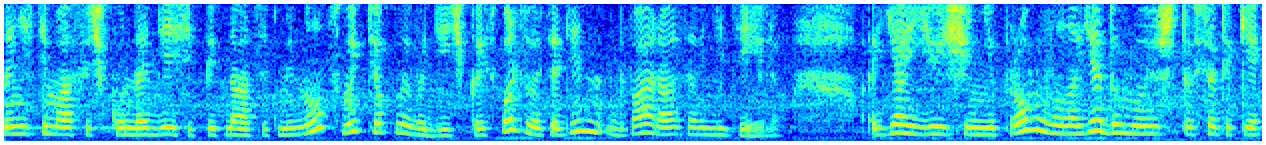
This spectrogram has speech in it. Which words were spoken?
Нанести масочку на 10-15 минут, смыть теплой водичкой, использовать один-два раза в неделю. Я ее еще не пробовала. Я думаю, что все-таки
